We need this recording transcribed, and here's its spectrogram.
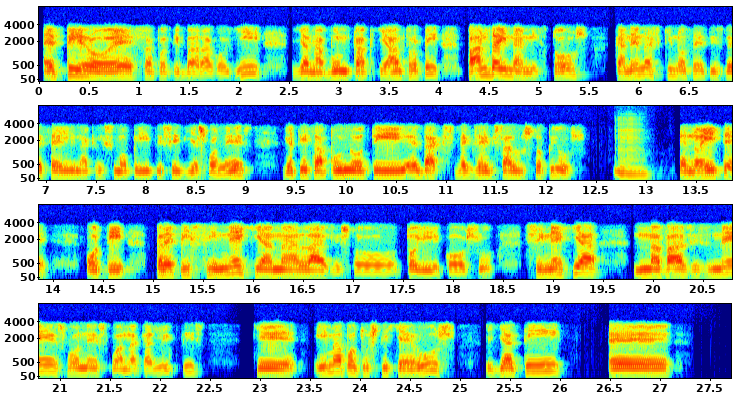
επιρροές από την παραγωγή για να μπουν κάποιοι άνθρωποι. Πάντα είναι ανοιχτός. Κανένας σκηνοθέτης δεν θέλει να χρησιμοποιεί τις ίδιες φωνές γιατί θα πούν ότι εντάξει δεν ξέρεις άλλους τοπιούς. Mm. Εννοείται ότι πρέπει συνέχεια να αλλάζεις το, το υλικό σου, συνέχεια να βάζεις νέες φωνές που ανακαλύπτεις και είμαι από τους τυχερούς γιατί ε,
